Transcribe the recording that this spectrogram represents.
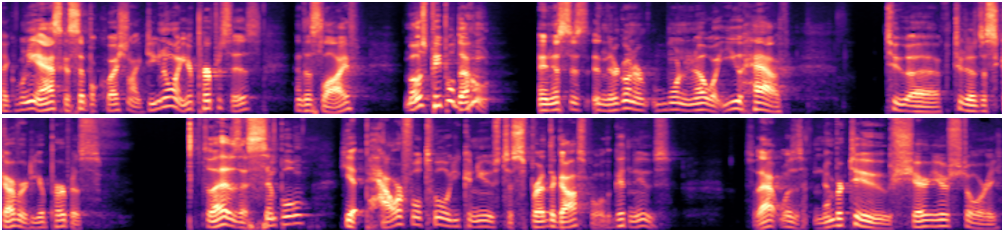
Like when you ask a simple question like, "Do you know what your purpose is in this life?" Most people don't, and this is, and they're going to want to know what you have to uh, to discover to your purpose. So that is a simple yet powerful tool you can use to spread the gospel, the good news. So that was number two. Share your story.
